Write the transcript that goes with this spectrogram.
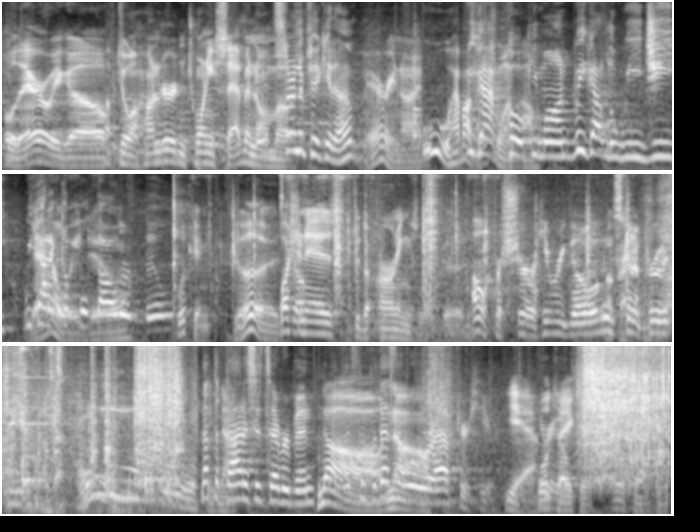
Yeah. Oh, there we go. Up to 127 almost. Starting to pick it up. Very nice. Ooh, how about We got this one? though? Pokemon. We got Luigi. We got a couple dollar bills. Looking good. Question is, do the earnings look good? Oh, for sure. Here we go. I'm just gonna prove it to you. Not the Nah. fattest it's ever been. No, That's not- but that's not what we're after here. Yeah, Here we'll we take it. We'll take it.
